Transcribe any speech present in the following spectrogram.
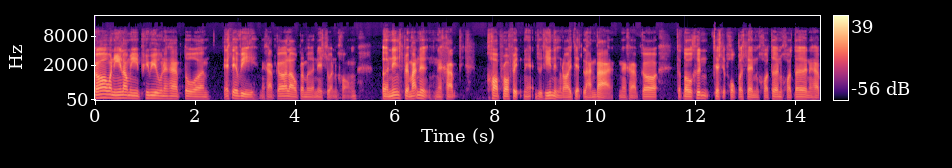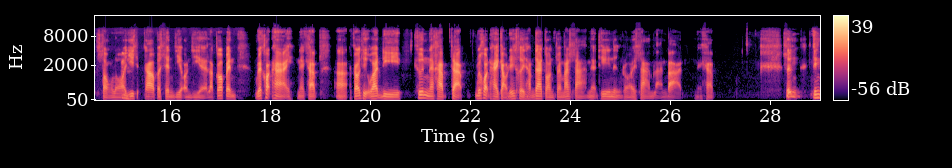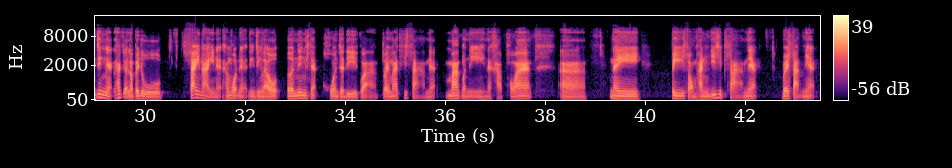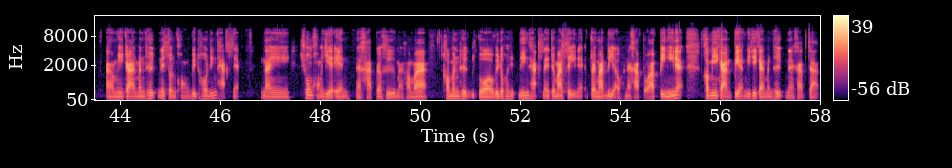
ก็วันนี้เรามีพรีวิวนะครับตัว SAV นะครับก็เราประเมินในส่วนของ e a r n i n g ไตรมาสหนึ่งนะครับ Core Profit เนี่ยอยู่ที่ 107 ล้านบาทนะครับ ก็จะโตขึ้น 76% Quarter on Quarter นะครับ 229% Year on Year แล้วก็เป็น Record High นะครับอ่าก็ถือว่าดีขึ้นนะครับจาก Record High เก่าที่เคยทำได้ตอนไตรมาส3เนี่ยที่ 103 ล้านบาทนะครับ ซึ่งจริง ๆ เนี่ย ถ้าเกิดเราไปดูไส้ในเนี่ยทั้งหมดเนี่ยจริง ๆ แล้ว e a r n i n g เนี่ยควรจะดีกว่าไตรมาสที่3เนี่ยมากกว่านี้นะครับ เพราะว่าอ่าในปี 2023 เนี่ยบริษัทเนี่ยมีการบันทึกในส่วนของ withholding tax เนี่ยในช่วงของ year end นะครับ ก็คือหมายความว่าเขาบันทึกตัว withholding tax ในไตรมาส4เนี่ยไตรมาสเดียวนะครับ แต่ว่าปีนี้เนี่ยเขามีการเปลี่ยนวิธีการบันทึกนะครับจาก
